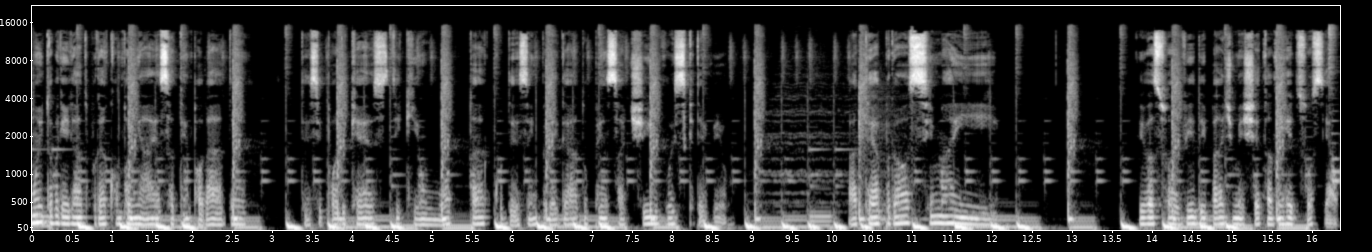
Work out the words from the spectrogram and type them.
Muito obrigado por acompanhar essa temporada desse podcast que um otaku desempregado pensativo escreveu. Até a próxima e viva a sua vida e para de mexer tanto em rede social.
